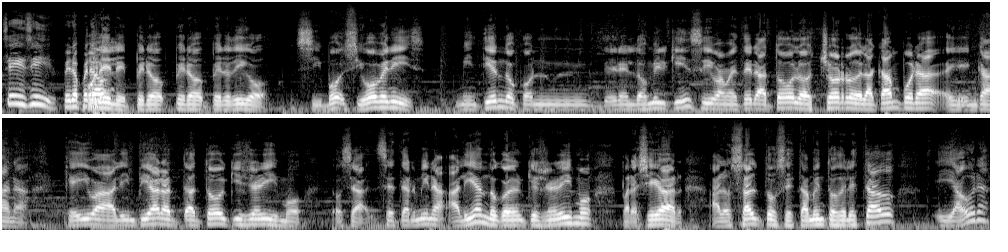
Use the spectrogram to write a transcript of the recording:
Sí, sí, pero. pero Ponele, pero, pero, pero digo, si vos, si vos venís mintiendo con en el 2015 iba a meter a todos los chorros de la cámpora en, Ghana, que iba a limpiar a, a todo el kirchnerismo. O sea, se termina aliando con el kirchnerismo para llegar a los altos estamentos del Estado. ¿Y ahora?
